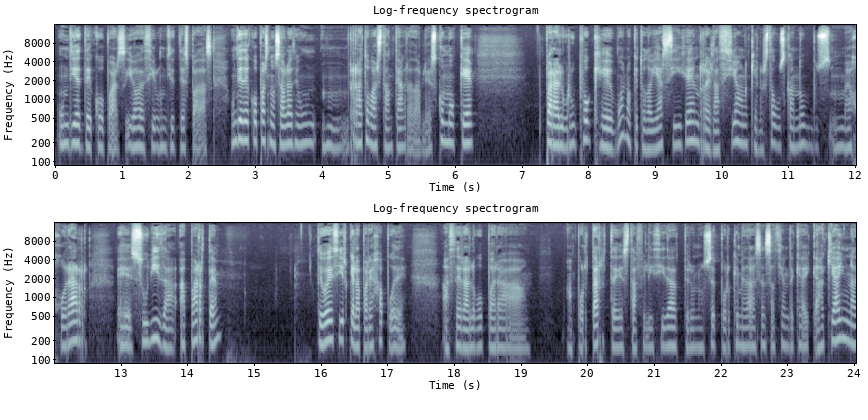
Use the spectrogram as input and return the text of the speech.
un 10 de copas, iba a decir un 10 de espadas. Un 10 de copas nos habla de un mm, rato bastante agradable, es como que para el grupo que, bueno, que todavía sigue en relación, que no está buscando mejorar eh, su vida aparte, te voy a decir que la pareja puede hacer algo para aportarte esta felicidad, pero no sé por qué me da la sensación de que hay, aquí hay una,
